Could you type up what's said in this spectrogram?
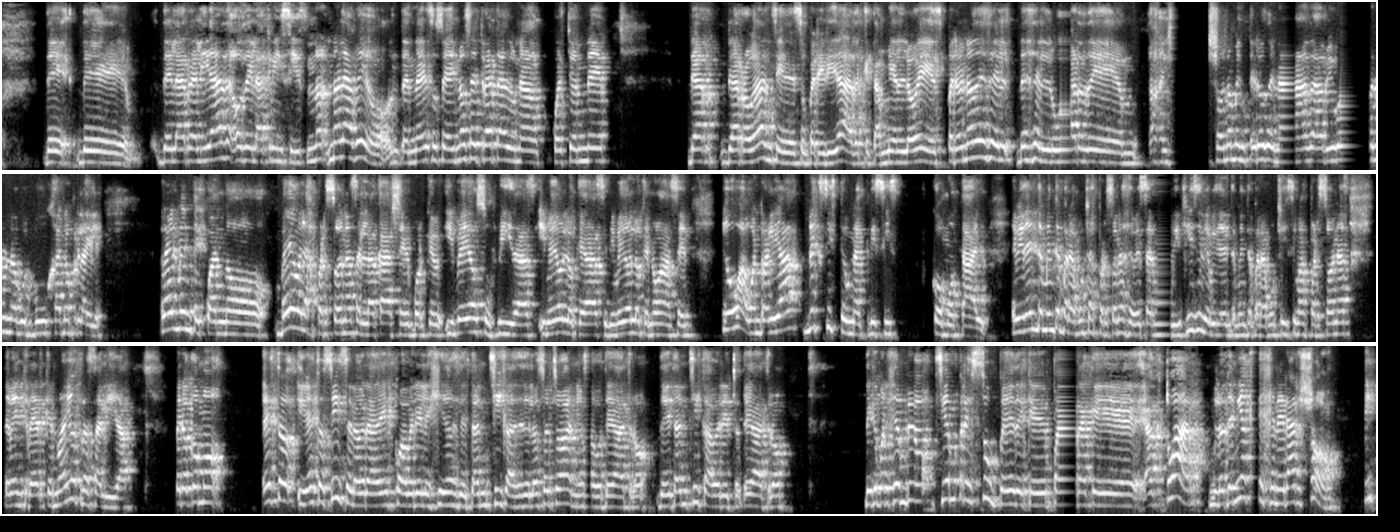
de, de, la realidad o de la crisis. No, no la veo, ¿entendés? O sea, no se trata de una cuestión de, de, arrogancia y de superioridad, que también lo es, pero no desde el, desde el lugar de, ay, yo no me entero de nada, vivo en una burbuja, no pero Realmente cuando veo a las personas en la calle porque, y veo sus vidas y veo lo que hacen y veo lo que no hacen, digo, wow, en realidad no existe una crisis como tal. Evidentemente para muchas personas debe ser muy difícil, evidentemente para muchísimas personas deben creer que no hay otra salida. Pero como esto, y esto sí se lo agradezco haber elegido desde tan chica, desde los ocho años hago teatro, de tan chica haber hecho teatro, de que, por ejemplo, siempre supe de que para que actuar lo tenía que generar yo.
